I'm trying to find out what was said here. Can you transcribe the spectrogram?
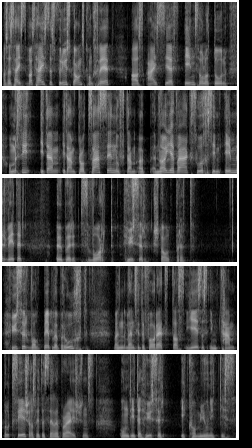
Also das heisst, was heisst das für uns ganz konkret als ICF in Solothurn? Und wir sind in diesem in dem Prozess, auf diesem äh, neuen Weg suchen, sind immer wieder über das Wort Häuser gestolpert. Häuser, die die Bibel braucht, wenn, wenn sie davon redet, dass Jesus im Tempel war, also in den Celebrations, und in den Häusern, in Communities.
